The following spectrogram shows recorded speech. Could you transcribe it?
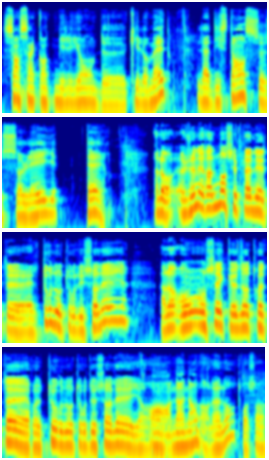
150 millions de kilomètres, la distance Soleil-Terre. Alors, généralement, ces planètes, euh, elles tournent autour du Soleil. Alors, on, sait que notre Terre tourne autour du Soleil en, un an. En un an, 300.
